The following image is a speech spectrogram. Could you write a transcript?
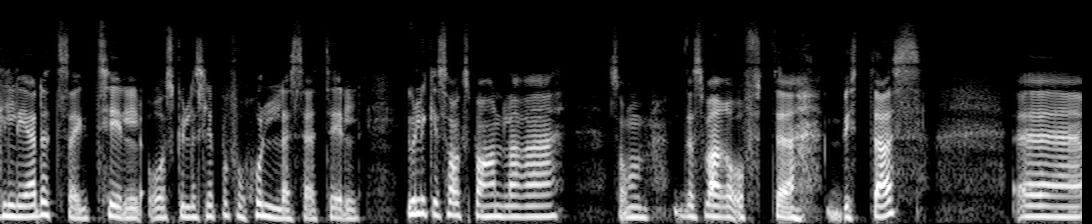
gledet seg til å skulle slippe å forholde seg til ulike saksbehandlere, som dessverre ofte byttes, eh,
